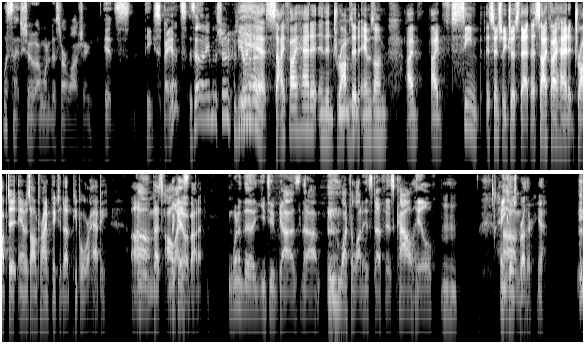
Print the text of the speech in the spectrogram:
What's that show I wanted to start watching? It's The Expanse. Is that the name of the show? Have you yeah, heard of that? Sci-Fi had it and then dropped it. Amazon. I've I've seen essentially just that. That Sci-Fi had it, dropped it. Amazon Prime picked it up. People were happy. Um, Um, that's all I know about it. One of the YouTube guys that I watch a lot of his stuff is Kyle Hill. Mm-hmm. Hank Hill's Um, brother. Yeah.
